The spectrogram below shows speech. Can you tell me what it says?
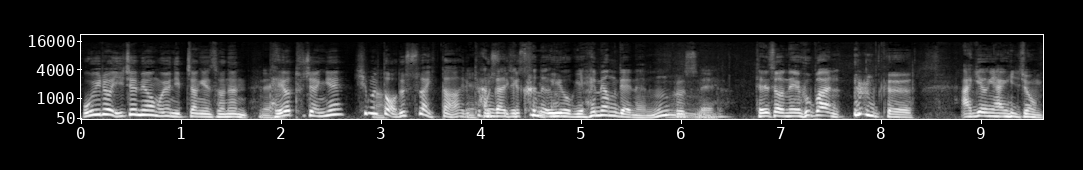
오히려 이재명 의원 입장에서는 네. 대여 투쟁에 힘을 어. 또 얻을 수가 있다. 이렇게 네. 한 가지 큰 의혹이 해명되는 그렇습니다. 네. 대선의 후반 그 악영향이 좀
